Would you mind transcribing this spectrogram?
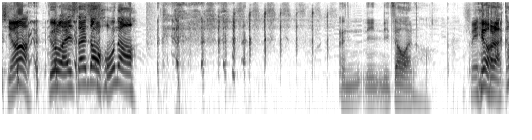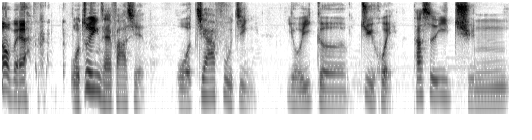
行啊，给我来三道猴脑。嗯，你你造完了？没有啦，靠北啊！我最近才发现，我家附近有一个聚会，它是一群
